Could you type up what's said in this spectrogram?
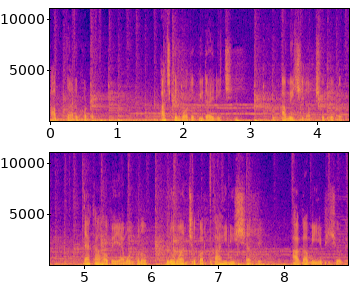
আপনার ঘটনা। আজকের মতো বিদায় নিচ্ছি। আমি ছিলাম সুব্রত। দেখা হবে এমন কোনো রোমাঞ্চকর কাহিনীর সাথে আগামী এপিসোডে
